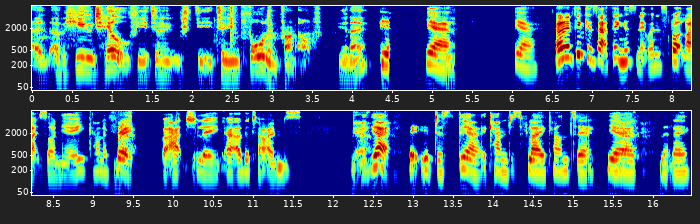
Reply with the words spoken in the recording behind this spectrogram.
a a, huge hill for you to to fall in front of. You know. Yeah. Yeah. Yeah. I don't think it's that thing, isn't it? When the spotlight's on you, you kind of free. Yeah. But actually, at other times, yeah yeah it, it, just yeah it can just flow can't it yeah, yeah. Definitely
